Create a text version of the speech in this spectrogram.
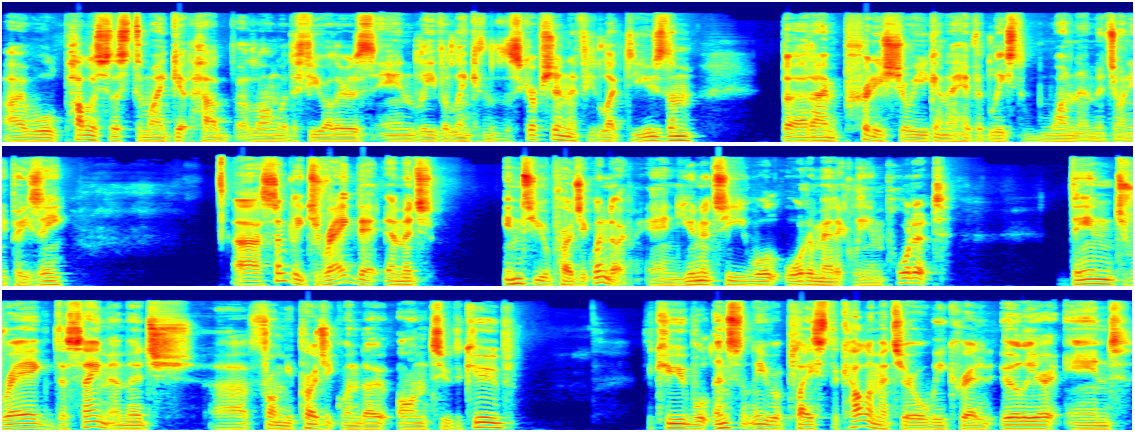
I will publish this to my GitHub along with a few others and leave a link in the description if you'd like to use them. But I'm pretty sure you're going to have at least one image on your PC. Uh, simply drag that image into your project window and Unity will automatically import it. Then drag the same image uh, from your project window onto the cube. The cube will instantly replace the color material we created earlier and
